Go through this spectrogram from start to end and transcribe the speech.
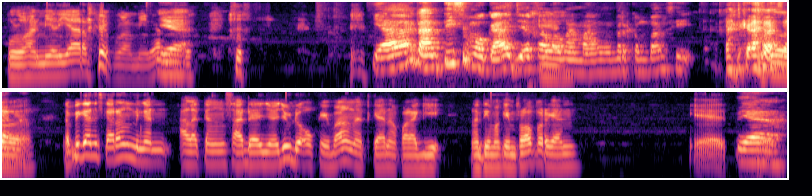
puluhan miliar puluhan miliar Iya. gitu Ya nanti semoga aja kalau Iya. memang berkembang sih akan ke arah sana. betul tapi kan sekarang dengan alat yang seadanya aja udah oke banget kan apalagi nanti makin proper kan gitu Ya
